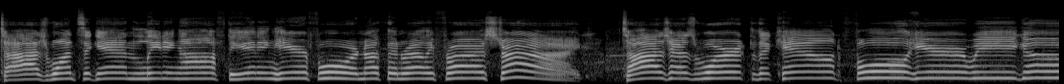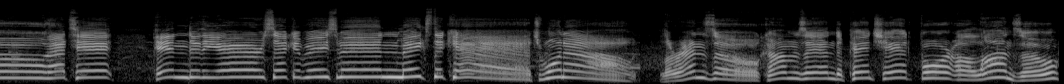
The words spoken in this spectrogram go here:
Taj once again leading off the inning here for nothing Rally Fries strike. Taj has worked the count full. Here we go. That's it. Into the air, second baseman makes the catch. One out. Lorenzo comes in to pinch hit for Alonso.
